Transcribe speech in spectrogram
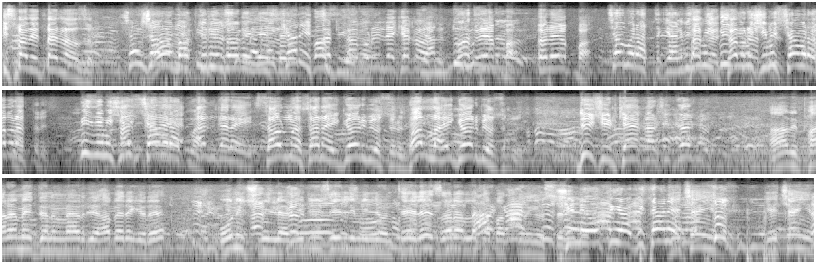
İspat etmen lazım. Sen zarar Tamam, etti diyorsun abi ben kar etti Ya diyorum. bunu leke kalsın. Yani öyle yapma. Öyle yapma. Çamur attık yani. Bizim, çamur işimiz çamur çamur atmak. attınız. Bizim işimiz çamur Ankara'yı, atmak. Ankara'yı savunma sanayi görmüyorsunuz. Vallahi görmüyorsunuz. Dış ülkeye karşı görmüyorsunuz. Abi Paramedyan'ın verdiği habere göre 13 milyar 750 milyon TL zararla kapattığını gösteriyor. Şimdi okuyor bir saniye. Geçen yıl, geçen yıl,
